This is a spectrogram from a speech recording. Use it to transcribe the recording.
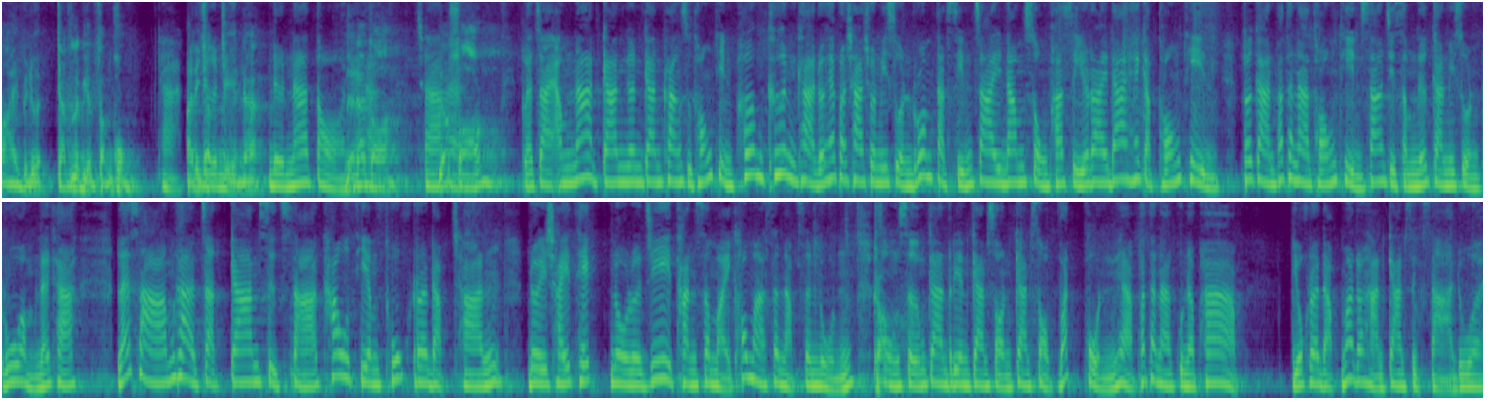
บายไปด้วย จัดระเบียบสังคม ค่ะอันนี้ก็ชัดเจนนะฮะ เดินหน้าต่อเดินหน้าต่อ ใช่ แล้วสอง กระจายอำนาจการเงินการคลังสู่ท้องถิ่นเพิ่มขึ้นค่ะ โดยให้ประชาชนมีส่วนร่วมตัดสินใจนำส่งภาษีรายได้ให้กับท้องถิ่น เพื่อการพัฒนาท้องถิ่นสร้างจิตสำนึกการมีส่วนร่วมนะคะและ 3 ค่ะ จัดการศึกษาเท่าเทียมทุกระดับชั้น โดยใช้เทคโนโลยีทันสมัยเข้ามาสนับสนุน ส่งเสริมการเรียนการสอนการสอบวัดผลค่ะ พัฒนาคุณภาพ ยกระดับมาตรฐานการศึกษาด้วย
